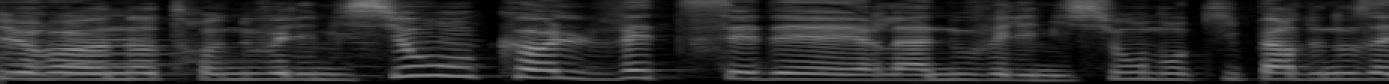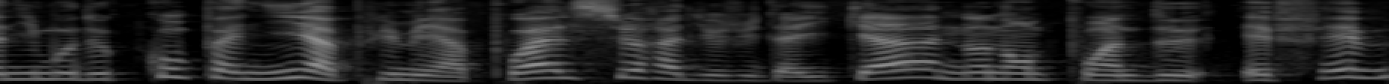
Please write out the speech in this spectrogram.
Sur euh, notre nouvelle émission, Col Vet Ceder, la nouvelle émission donc, qui parle de nos animaux de compagnie à plumes et à poil sur Radio Judaïka 90.2 FM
